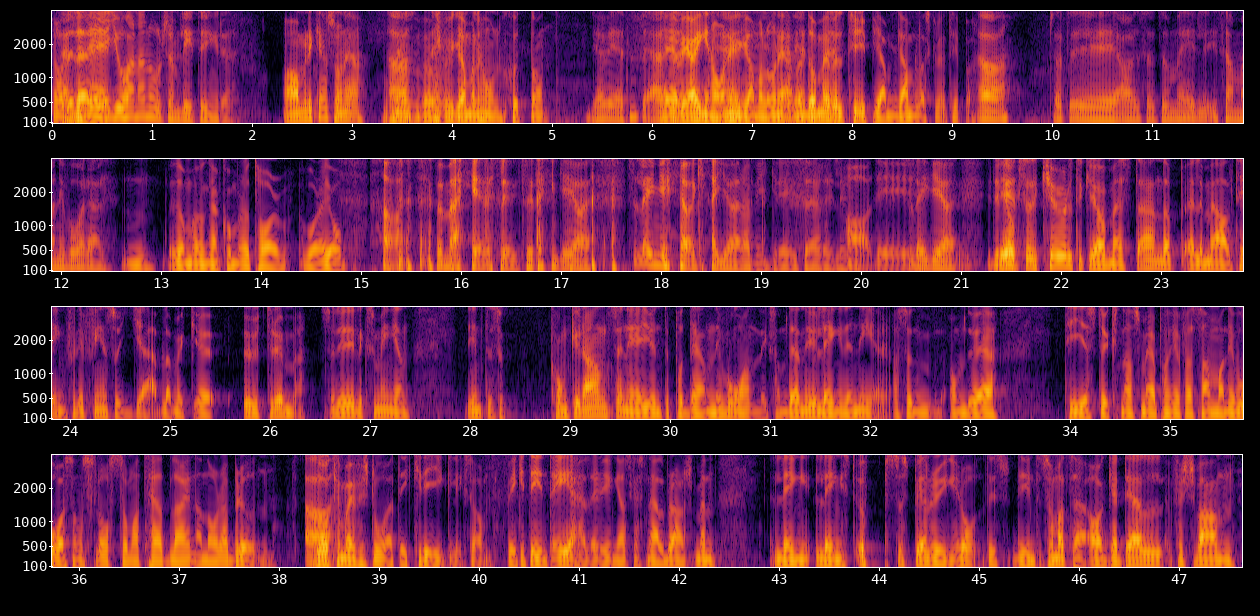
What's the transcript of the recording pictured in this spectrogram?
Ja, det Eller är ju... Johanna Nordström lite yngre? Ja men det kanske hon är. Hon Ja. är hur gammal är hon? 17? Jag vet inte. Nej, Alltså, jag har ingen aning hur gammal hon jag är, men vet de är inte. väl typ jämngamla skulle jag tippa. Ja, så att, eh, ja, så att de är i samma nivå där. Mm. De unga kommer att ta våra jobb. Ja, för mig är det lugnt. Så länge, jag, så länge jag kan göra min grej så är det lugnt. Ja, det Så länge jag... Det är vet, också kul tycker jag med stand-up, eller med allting, för det finns så jävla mycket utrymme. Så det är liksom ingen, det är inte så, konkurrensen är ju inte på den nivån liksom, den är ju längre ner. Alltså om du är tio stycken som är på ungefär samma nivå som slåss om att headlina Norra Brunn. Ja. Då kan man ju förstå att det är krig liksom. Vilket det inte är heller, det är en ganska snäll bransch. Men läng, längst upp så spelar det ju ingen roll. Det, är- det är inte som att säga, ah, Gardell försvann,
